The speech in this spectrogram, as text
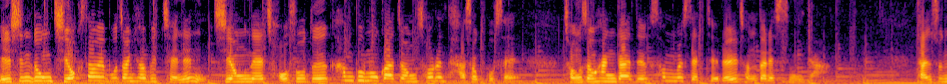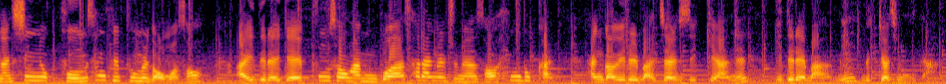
일신동 지역사회보장협의체는 지역 내 저소득 한부모 가정 35곳에 정성 한가득 선물 세트를 전달했습니다. 단순한 식료품, 생필품을 넘어서 아이들에게 풍성함과 사랑을 주면서 행복한 한가위를 맞이할 수 있게 하는 이들의 마음이 느껴집니다.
